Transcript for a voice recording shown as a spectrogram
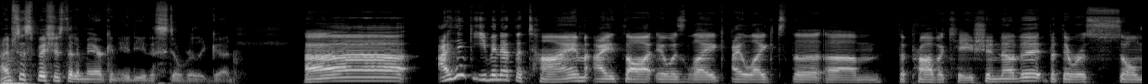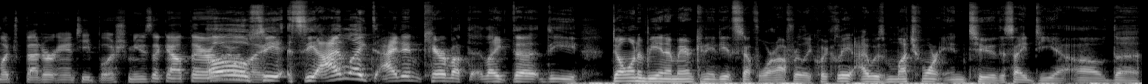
I'm suspicious that American Idiot is still really good. Uh I think even at the time I thought it was like I liked the um the provocation of it, but there was so much better anti-Bush music out there. Oh, like- see see I liked I didn't care about the like the the don't want to be an American Idiot stuff wore off really quickly. I was much more into this idea of the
